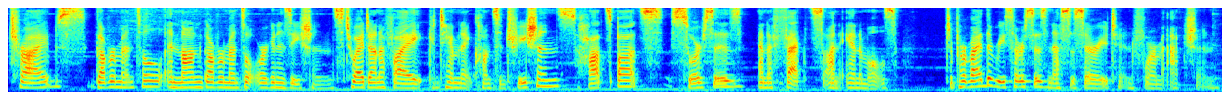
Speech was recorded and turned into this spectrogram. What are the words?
tribes, governmental, and non governmental organizations to identify contaminant concentrations, hotspots, sources, and effects on animals to provide the resources necessary to inform action.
